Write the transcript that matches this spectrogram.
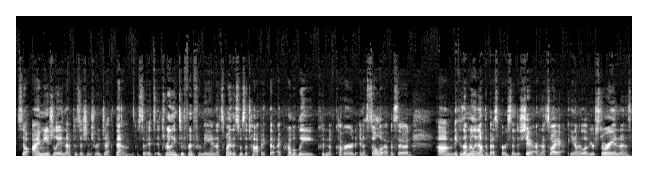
So I'm usually in that position to reject them. So it's it's really different for me, and that's why this was a topic that I probably couldn't have covered in a solo episode, um, because I'm really not the best person to share. And that's why you know I love your story in this,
